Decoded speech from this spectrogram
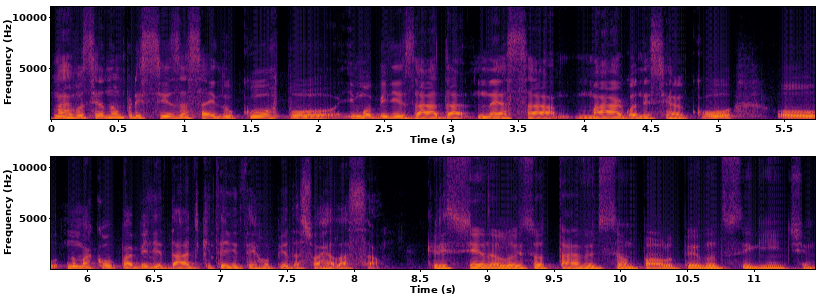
Mas você não precisa sair do corpo imobilizada nessa mágoa, nesse rancor ou numa culpabilidade que tenha interrompido a sua relação. Cristina, Luiz Otávio de São Paulo pergunta o seguinte:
